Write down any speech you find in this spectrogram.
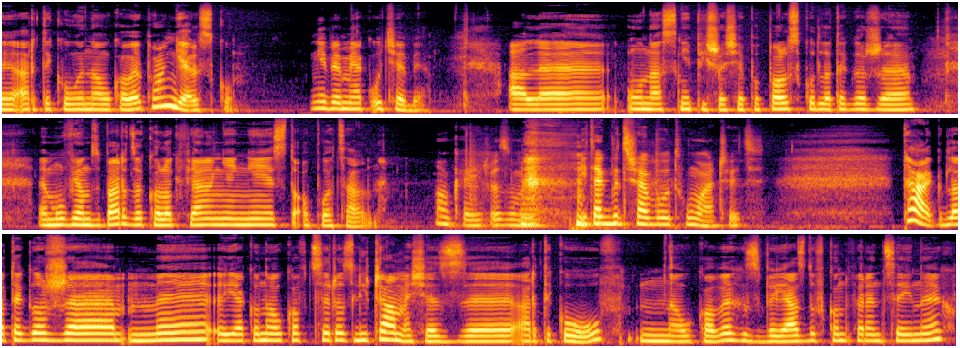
y, artykuły naukowe po angielsku. Nie wiem jak u ciebie ale u nas nie pisze się po polsku, dlatego że e, mówiąc bardzo kolokwialnie, nie jest to opłacalne. Okej, okay, rozumiem. I tak by trzeba było tłumaczyć. Tak, dlatego że my jako naukowcy rozliczamy się z artykułów naukowych, z wyjazdów konferencyjnych.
